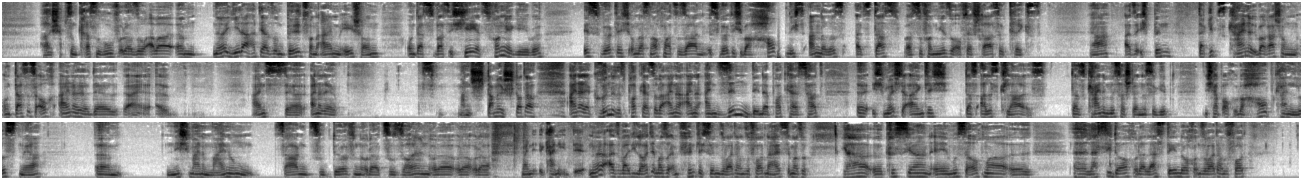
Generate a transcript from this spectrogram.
oh, ich habe so einen krassen Ruf oder so, aber ähm, ne, jeder hat ja so ein Bild von einem eh schon. Und das, was ich hier jetzt von mir gebe, ist wirklich, um das nochmal zu sagen, ist wirklich überhaupt nichts anderes als das, was du von mir so auf der Straße kriegst. Ja, also ich bin, da gibt's keine Überraschungen und das ist auch eine der, äh, äh eins der, einer der, was, man Stammelstotter, einer der Gründe des Podcasts oder eine, eine, ein Sinn, den der Podcast hat. Äh, ich möchte eigentlich, dass alles klar ist, dass es keine Missverständnisse gibt. Ich habe auch überhaupt keine Lust mehr, ähm, nicht meine Meinung sagen zu dürfen oder zu sollen oder oder oder meine keine Idee, ne? Also weil die Leute immer so empfindlich sind, so weiter und so fort. Und da heißt es immer so, ja, äh, Christian, ey, musst du auch mal äh, äh, lass sie doch oder lass den doch und so weiter und so fort.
